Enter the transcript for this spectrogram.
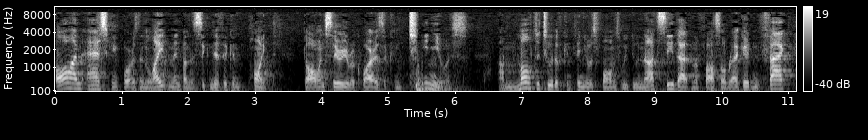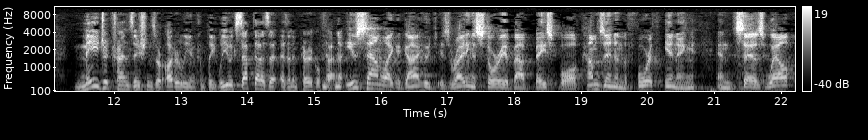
All I'm asking for is enlightenment on the significant point. Darwin's theory requires a continuous, a multitude of continuous forms. We do not see that in the fossil record. In fact, major transitions are utterly incomplete. Will you accept that as, a, as an empirical fact? You sound like a guy who is writing a story about baseball, comes in in the fourth inning and says, well,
